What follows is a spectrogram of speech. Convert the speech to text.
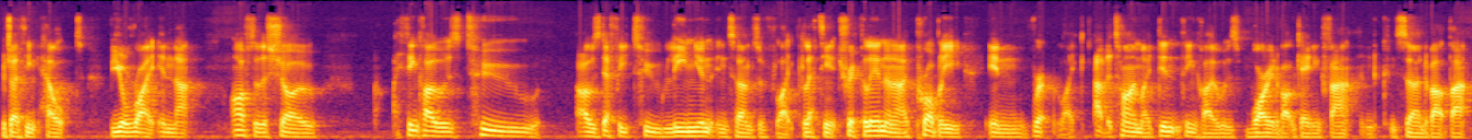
which I think helped. But you're right in that after the show, I think I was too I was definitely too lenient in terms of like letting it trickle in, and I probably in like at the time I didn't think I was worried about gaining fat and concerned about that.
